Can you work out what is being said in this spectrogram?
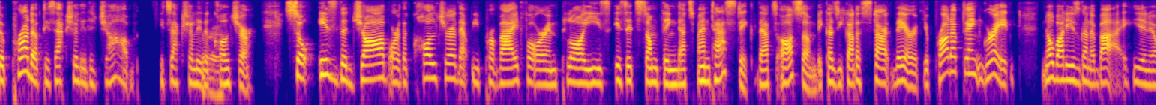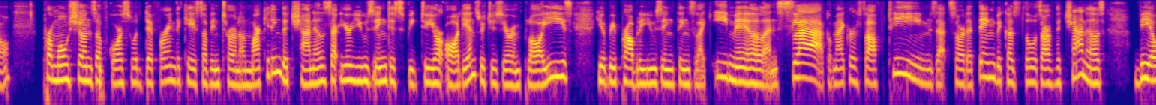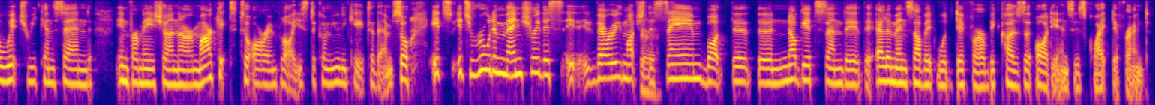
the product is actually the job. It's actually the right. culture. So is the job or the culture that we provide for our employees, is it something that's fantastic? That's awesome because you got to start there. If your product ain't great, nobody is going to buy, you know. Promotions, of course, would differ in the case of internal marketing. The channels that you're using to speak to your audience, which is your employees, You'd be probably using things like email and Slack, Microsoft Teams, that sort of thing, because those are the channels via which we can send information or market to our employees to communicate to them. So it's it's rudimentary, this it, very much sure. the same, but the the nuggets and the the elements of it would differ because the audience is quite different different.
